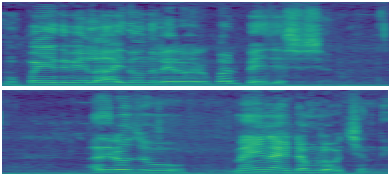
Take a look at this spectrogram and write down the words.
ముప్పై ఐదు వేల ఐదు వందల ఇరవై రూపాయలు పే చేసేసారు. అది ఈరోజు మెయిన్ ఐటెంలో వచ్చింది.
